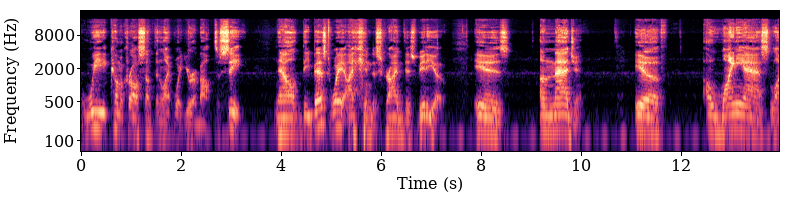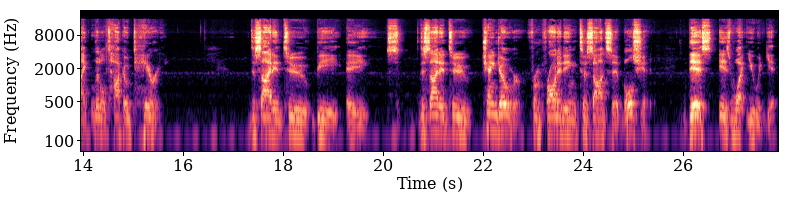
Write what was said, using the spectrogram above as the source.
we come across something like what you're about to see. Now, the best way I can describe this video is imagine if a whiny ass like little Taco Terry decided to be a decided to change over from frauditing to SovCit bullshit. This is what you would get.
